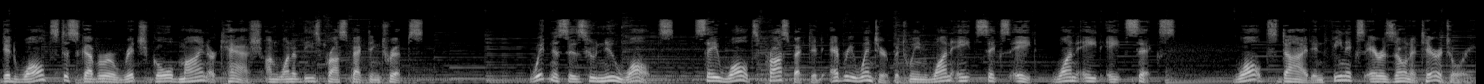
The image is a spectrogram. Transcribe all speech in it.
Did Waltz discover a rich gold mine or cache on one of these prospecting trips? Witnesses who knew Waltz say Waltz prospected every winter between 1868-1886. Waltz died in Phoenix, Arizona Territory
